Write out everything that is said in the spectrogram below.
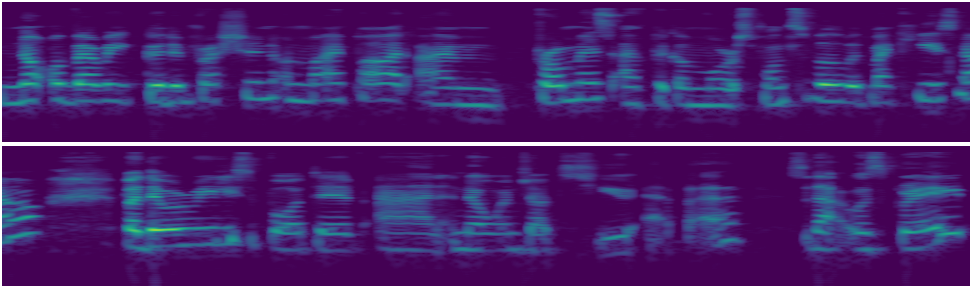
not a very good impression on my part. I promise I've become more responsible with my keys now, but they were really supportive and no one judged you ever. So that was great.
